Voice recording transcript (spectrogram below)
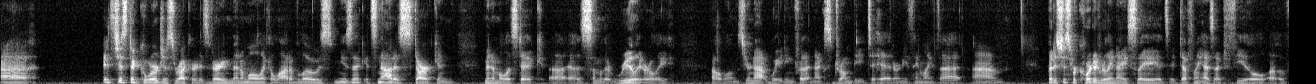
Uh, it's just a gorgeous record. It's very minimal like a lot of Low's music. It's not as stark and minimalistic uh, as some of the really early albums. You're not waiting for that next drum beat to hit or anything like that. Um, but it's just recorded really nicely. It's, it definitely has that feel of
